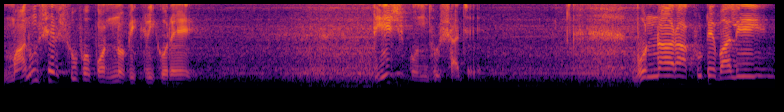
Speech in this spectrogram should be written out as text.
মানুষের শুভ পণ্য বিক্রি করে দেশ বন্ধু সাজে। বন্যার আখুটে বালি,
